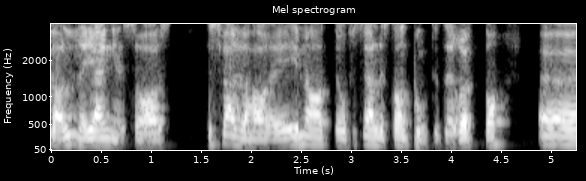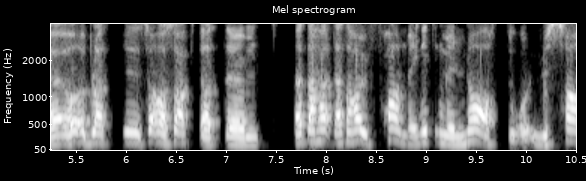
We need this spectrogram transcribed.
galne gjengen som har, dessverre har innehatt det offisielle standpunktet til Rødt. Da. Eh, og blant, så har sagt at um, dette, har- dette har jo faen meg ingenting med Nato og USA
